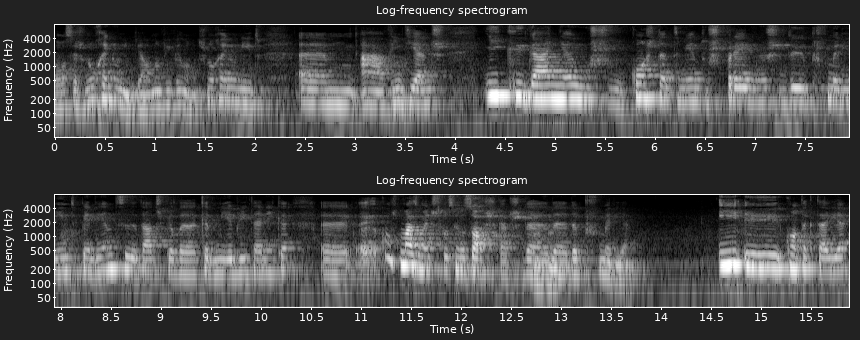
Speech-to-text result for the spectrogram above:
ou seja, no Reino Unido, ela não vive em Londres, no Reino Unido um, há 20 anos e que ganha os, constantemente os prémios de perfumaria independente dados pela Academia Britânica, uh, como mais ou menos se fossem os Oscars da, uhum. da, da perfumaria. E uh, contactei-a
